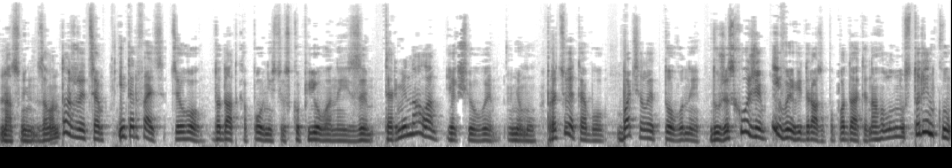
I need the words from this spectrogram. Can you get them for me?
У нас він завантажується. Інтерфейс цього додатка повністю скопійований з термінала. Якщо ви в ньому працюєте або бачили, то вони дуже схожі, і ви відразу попадаєте на головну сторінку.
